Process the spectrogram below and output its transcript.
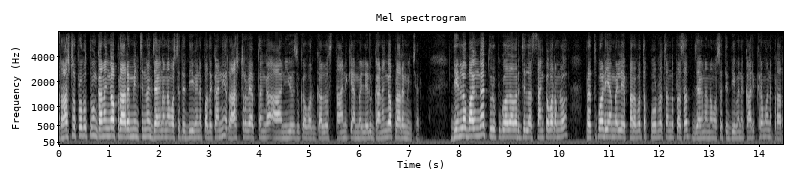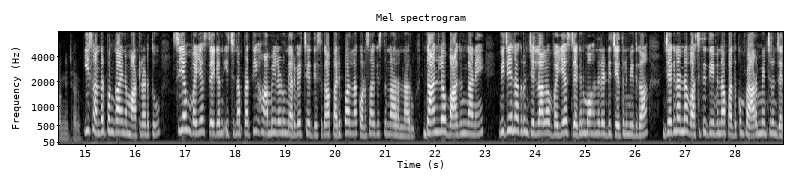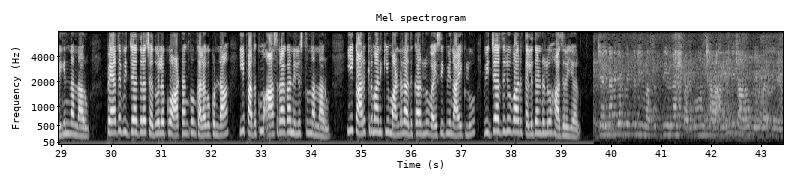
రాష్ట్ర ప్రభుత్వం ఘనంగా ప్రారంభించిన జగనన్న వసతి దీవెన పథకాన్ని రాష్ట్ర వ్యాప్తంగా ఆ నియోజకవర్గాల్లో స్థానిక ఎమ్మెల్యేలు ఘనంగా ప్రారంభించారు. దీనిలో భాగంగా తూర్పుగోదావరి జిల్లా శంఖవరంలో ప్రతిపాడి ఎమ్మెల్యే పర్వత పూర్ణచంద్ర ప్రసాద్ జగనన్న వసతి దీవెన కార్యక్రమాన్ని ప్రారంభించారు. ఈ సందర్భంగా ఆయన మాట్లాడుతూ సీఎం వైఎస్ జగన్ ఇచ్చిన ప్రతి హామీలను నెరవేర్చే దిశగా పరిపాలన కొనసాగిస్తున్నారన్నారు. దానిలో భాగంగానే విజయనగరం జిల్లాలో వైఎస్ జగన్మోహన్ రెడ్డి చేతుల మీదుగా జగనన్న వసతి దీవెన పథకం ప్రారంభించడం జరిగిందన్నారు. పేద విద్యార్థుల చదువులకు ఆటంకం కలగకుండా ఈ పథకం ఆసరాగా నిలుస్తుందన్నారు. ఈ కార్యక్రమానికి మండల అధికారులు వైసీపీ నాయకులు విద్యార్థులు వారి తల్లిదండ్రులు హాజరయ్యారు. జగనన్న గారు పెట్టిన ఈ వసతి దీవెన పథకం అందరికీ చాలా ఉపయోగపడుతుంది.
